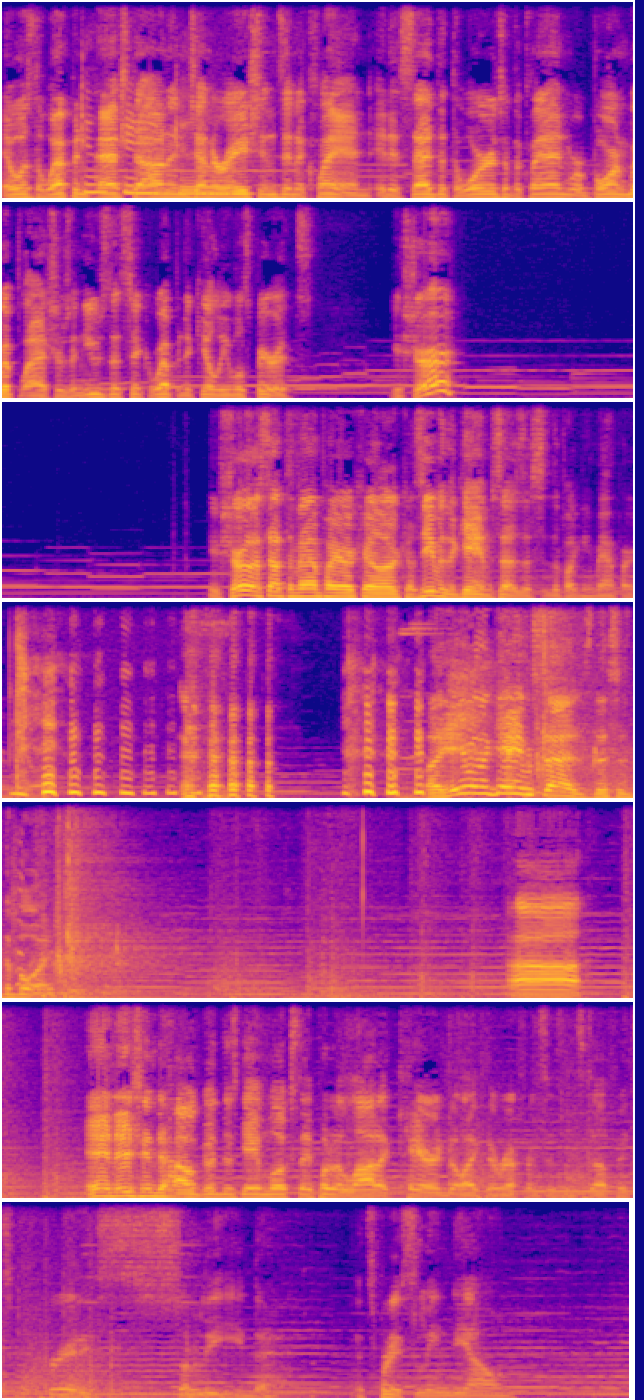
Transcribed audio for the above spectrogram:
It was the weapon passed down in generations in a clan. It is said that the warriors of the clan were born whiplashers and used this sacred weapon to kill evil spirits. You sure? You sure that's not the vampire killer? Because even the game says this is the fucking vampire killer. like, even the game says this is the boy. Uh, in addition to how good this game looks, they put a lot of care into like the references and stuff. It's pretty solid. It's pretty Celine Dion.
